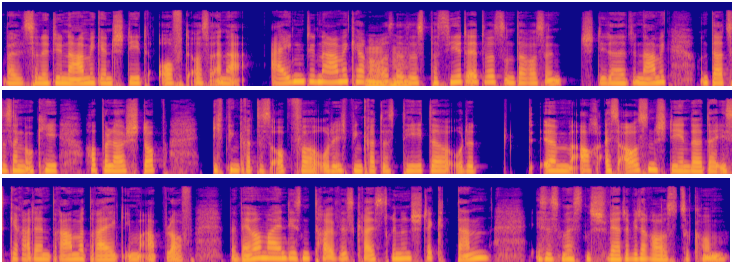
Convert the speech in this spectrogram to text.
Weil so eine Dynamik entsteht oft aus einer Eigendynamik heraus, mhm. also es passiert etwas und daraus entsteht eine Dynamik und dazu sagen, okay, hoppala, stopp, ich bin gerade das Opfer oder ich bin gerade das Täter oder ähm, auch als Außenstehender, da ist gerade ein Dramadreieck im Ablauf. Weil wenn man mal in diesen Teufelskreis drinnen steckt, dann ist es meistens schwer, da wieder rauszukommen.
